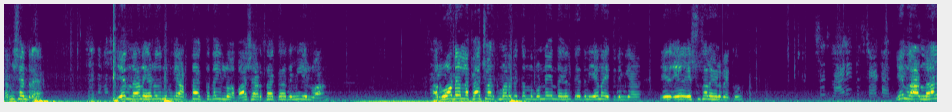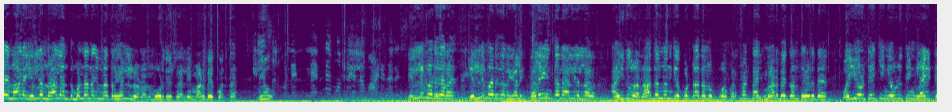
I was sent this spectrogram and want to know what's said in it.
ಕಮಿಷನ್ರೆ ಏನ್ ನಾನು ಹೇಳೋದು ನಿಮಗೆ ಅರ್ಥ ಆಗ್ತದ ಇಲ್ವಾ? ಭಾಷೆ ಅರ್ಥ ಆಗ್ತದ ನಿಮಗೆ ಇಲ್ವಾ? ಆ ರೋಡ್ ಎಲ್ಲ ಪ್ಯಾಚ್ ವರ್ಕ್ ಮಾಡ್ಬೇಕಂತ ಮೊನ್ನೆಯಿಂದ ಹೇಳ್ತಾ ಇದ್ದೀನಿ ಏನಾಯ್ತು ನಿಮ್ಗೆ? ಎಷ್ಟು ಸಲ ಹೇಳಬೇಕು? ಏನ್ ನಾಳೆ ನಾಳೆ ಎಲ್ಲ ನಾಳೆ ಅಂತ ಮೊನ್ನೆ ನಿಮ್ಮ ಹತ್ರ ಹೇಳಿಲ್ವ? ನಾನು ಮೂರು ದಿವಸ ಅಲ್ಲಿ ಮಾಡಬೇಕು ಅಂತ. ನೀವು ಸರ್ ನಿನ್ನೆ ಮೊನ್ನೆ ಎಲ್ಲ ಮಾಡಿದ್ದಾರೆ ಸರ್ ಎಲ್ಲಿ ಮಾಡಿದಾರೆ ಎಲ್ಲಿ ಮಾಡಿದಾರೆ ಹೇಳಿ? ತಲೆಯಿಂದಲೇ ಅಲ್ಲೆಲ್ಲ ಎಲ್ಲ ರಾಧನ್ ರಾಧಣ್ಣನಿಗೆ ಕೊಟ್ಟು ಅದನ್ನು ಪರ್ಫೆಕ್ಟ್ ಆಗಿ ಮಾಡಬೇಕು ಅಂತ ಹೇಳಿದೆ. Why you taking everything light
